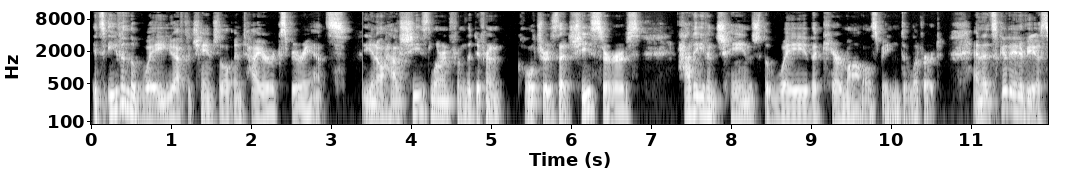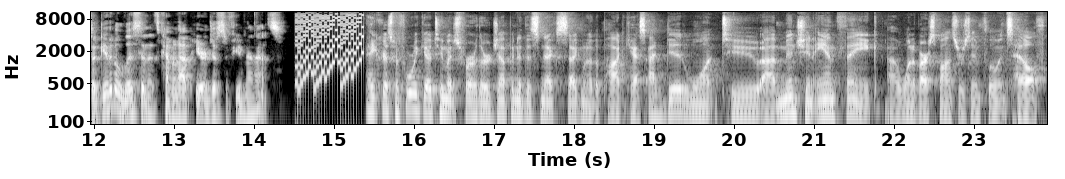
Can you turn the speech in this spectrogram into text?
It's even the way you have to change the entire experience. You know, how she's learned from the different cultures that she serves how to even change the way the care model is being delivered. And it's a good interview. So give it a listen. It's coming up here in just a few minutes. Hey, Chris, before we go too much further, jump into this next segment of the podcast, I did want to uh, mention and thank uh, one of our sponsors, Influence Health.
